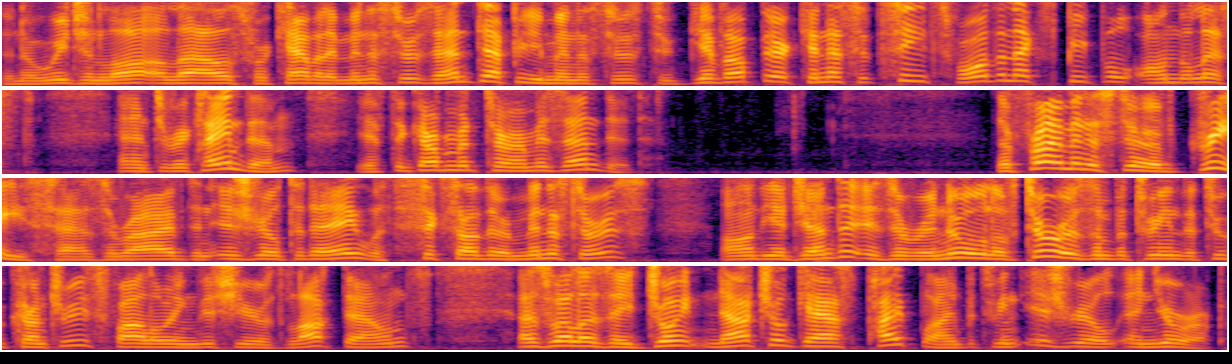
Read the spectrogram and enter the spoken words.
The Norwegian law allows for cabinet ministers and deputy ministers to give up their Knesset seats for the next people on the list and to reclaim them if the government term is ended. The Prime Minister of Greece has arrived in Israel today with six other ministers. On the agenda is a renewal of tourism between the two countries following this year's lockdowns, as well as a joint natural gas pipeline between Israel and Europe.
